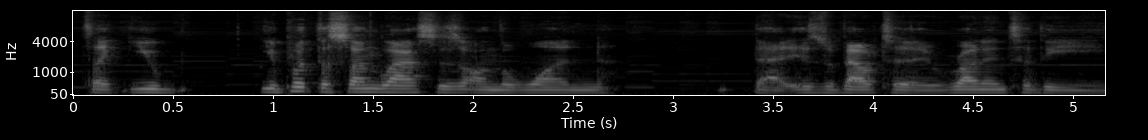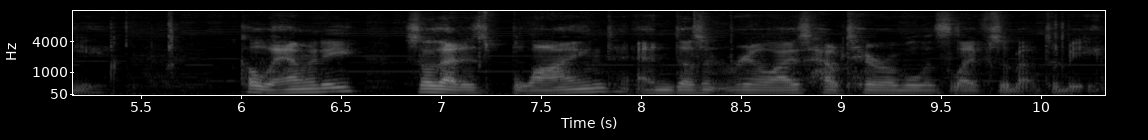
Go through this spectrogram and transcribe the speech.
It's like you you put the sunglasses on the one that is about to run into the calamity so that it's blind and doesn't realize how terrible its life is about to be.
